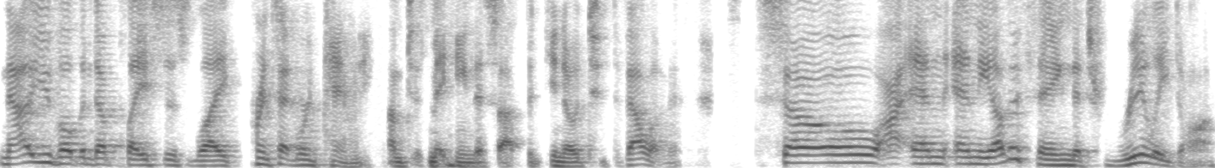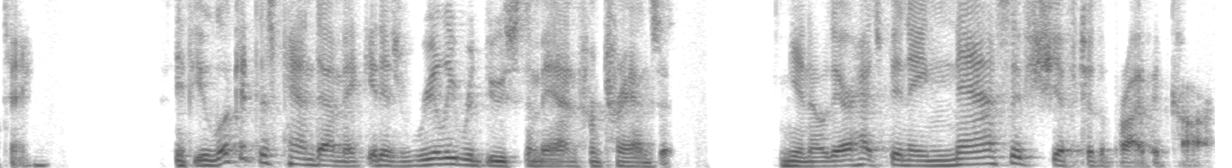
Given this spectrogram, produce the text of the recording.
now you've opened up places like Prince Edward County. I'm just making this up, but you know, to development. So and and the other thing that's really daunting if you look at this pandemic, it has really reduced demand from transit. You know, there has been a massive shift to the private car,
